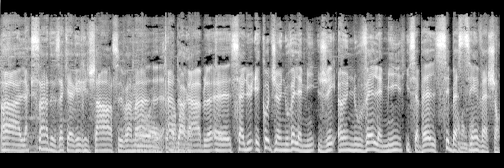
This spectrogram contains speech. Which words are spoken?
Ah, l'accent de Zachary Richard, c'est vraiment Ouais, euh, vraiment adorable. Euh, salut, écoute, j'ai un nouvel ami. J'ai un nouvel ami. Il s'appelle Sébastien Vachon.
